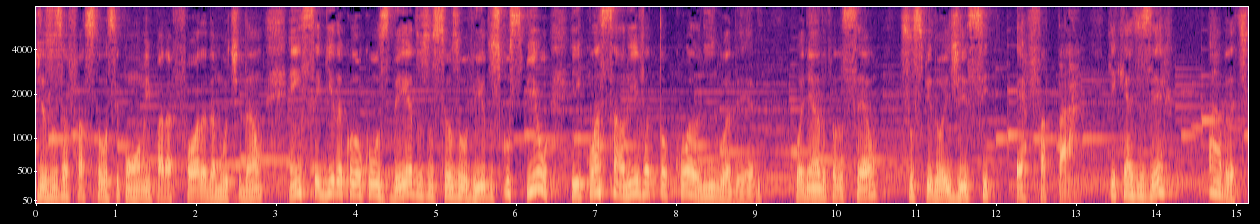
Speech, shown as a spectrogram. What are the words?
Jesus afastou-se com o homem para fora da multidão, em seguida colocou os dedos nos seus ouvidos, cuspiu e com a saliva tocou a língua dele. Olhando para o céu, suspirou e disse: Éfatá, que quer dizer abra-te.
